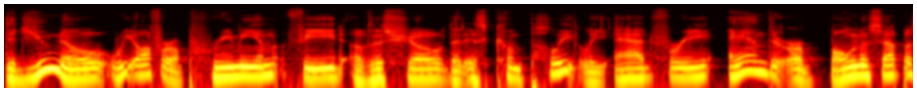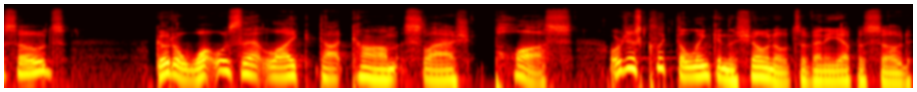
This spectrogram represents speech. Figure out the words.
Did you know we offer a premium feed of this show that is completely ad-free and there are bonus episodes? Go to whatwasthatlike.com slash plus or just click the link in the show notes of any episode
